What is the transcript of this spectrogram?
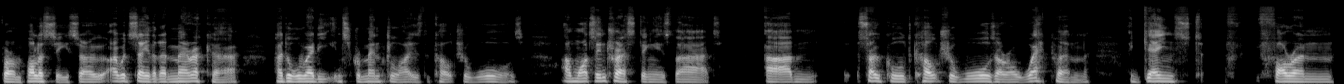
foreign policy. So I would say that America had already instrumentalized the culture wars. And what's interesting is that um, so called culture wars are a weapon against foreign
